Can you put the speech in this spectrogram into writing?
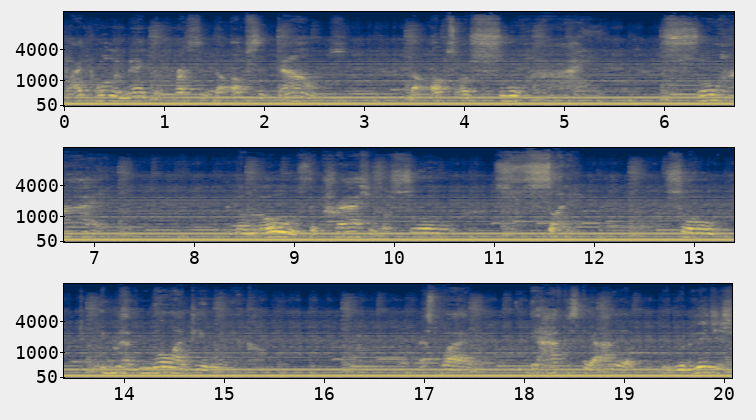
Bipolar manic depressive, the ups and downs, the ups are so high, so high. The lows, the crashes are so sudden. So you have no idea coming. That's why you have to stay out of the religious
